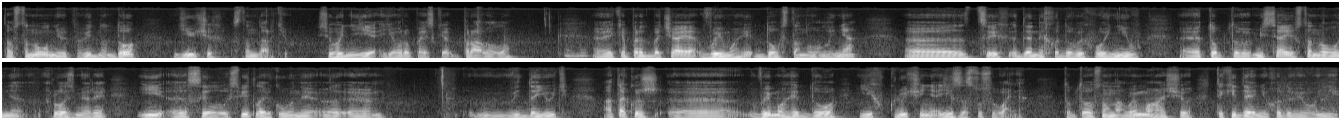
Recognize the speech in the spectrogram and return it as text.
та встановлені відповідно до діючих стандартів. Сьогодні є європейське правило, е, яке передбачає вимоги до встановлення цих денних ходових вогнів, тобто місця їх встановлення, розміри і силу світла, яку вони віддають, а також е, вимоги до їх включення, їх застосування. Тобто основна вимога, що такі денні ходові вогні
